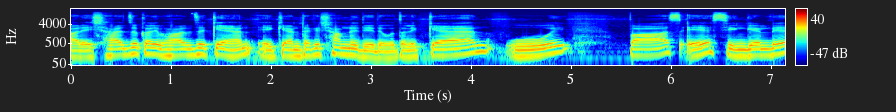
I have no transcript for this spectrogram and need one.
আর এই সাহায্যকারী ভার্ব যে ক্যান এই ক্যানটাকে সামনে দিয়ে দেবো। তাহলে can we pass a single day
